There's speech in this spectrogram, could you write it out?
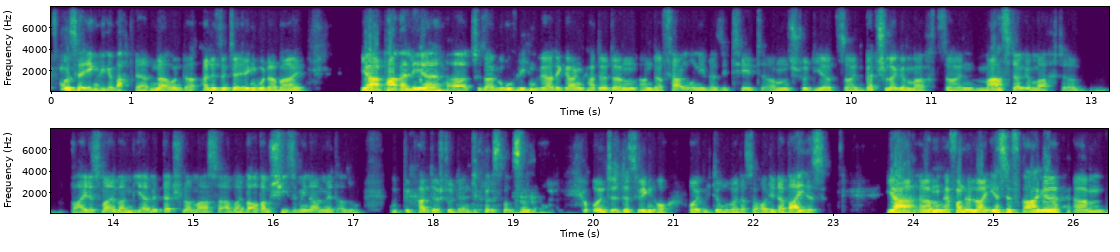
es muss ja irgendwie gemacht werden, ne? Und alle sind ja irgendwo dabei. Ja, parallel äh, zu seinem beruflichen Werdegang hat er dann an der Fernuniversität ähm, studiert, seinen Bachelor gemacht, seinen Master gemacht, äh, beides mal bei mir mit Bachelor-Masterarbeit, war auch beim Skiseminar mit, also gut bekannter Student. Und äh, deswegen auch freue ich mich darüber, dass er heute dabei ist. Ja, ähm, Herr von der Leyen, erste Frage. Ähm,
